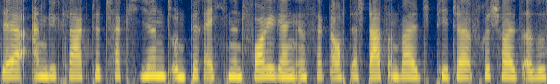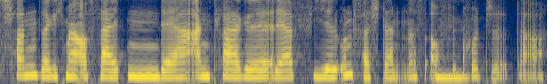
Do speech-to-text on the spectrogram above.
der Angeklagte takierend und berechnend vorgegangen ist, sagt auch der Staatsanwalt Peter Frischholz. Also es ist schon, sage ich mal, auf Seiten der Anklage sehr viel Unverständnis auch für mhm. Kurt da.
